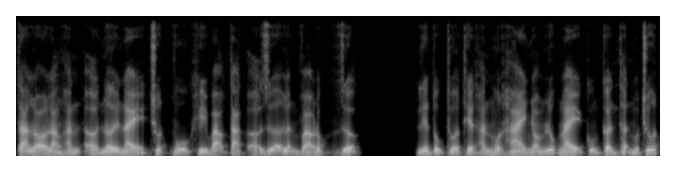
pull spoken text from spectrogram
ta lo lắng hắn ở nơi này chút vũ khí bạo tạc ở giữa lẫn vào độc dược. Liên tục thua thiệt hắn một hai nhóm lúc này cũng cẩn thận một chút,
